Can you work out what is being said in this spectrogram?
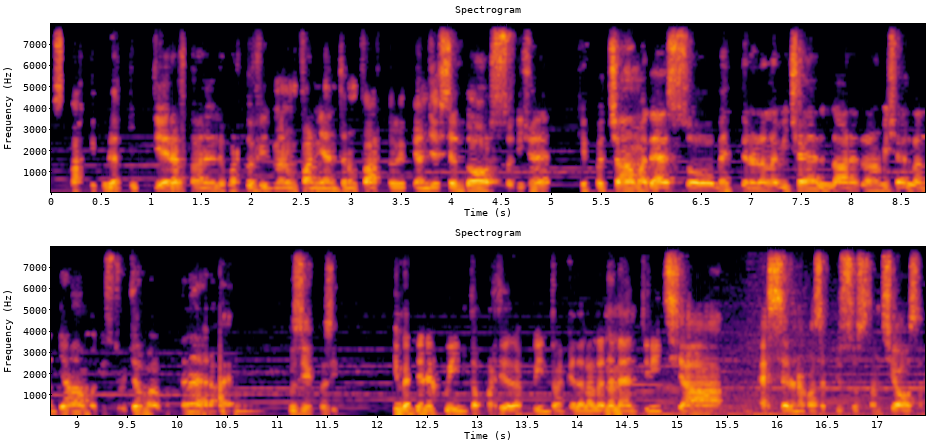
spacchi culi a tutti, e in realtà nel quarto film non fa niente, non fa altro che piangersi addosso, dice... Eh, che facciamo adesso? Mette nella navicella, nella navicella andiamo, distruggiamo la morte nera e così e così. Invece nel quinto, a partire dal quinto, anche dall'allenamento, inizia a essere una cosa più sostanziosa.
